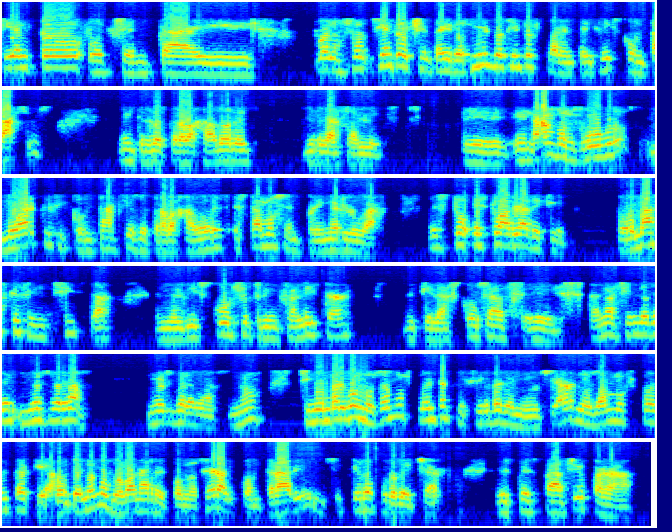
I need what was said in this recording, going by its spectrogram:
180 y, bueno, son 182.246 contagios entre los trabajadores de la salud. Eh, en ambos rubros, muertes y contagios de trabajadores, estamos en primer lugar. Esto, esto habla de que, por más que se insista en el discurso triunfalista de que las cosas eh, están haciendo bien, no es verdad, no es verdad, ¿no? Sin embargo, nos damos cuenta que sirve denunciar, nos damos cuenta que, aunque no nos lo van a reconocer, al contrario, y sí quiero aprovechar este espacio para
